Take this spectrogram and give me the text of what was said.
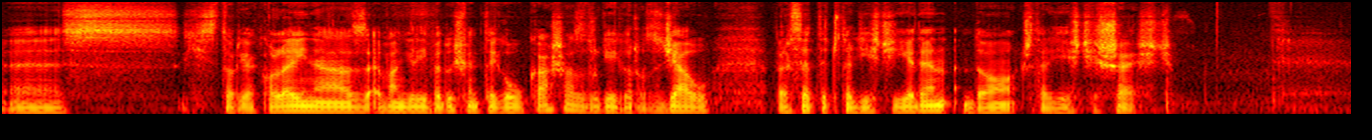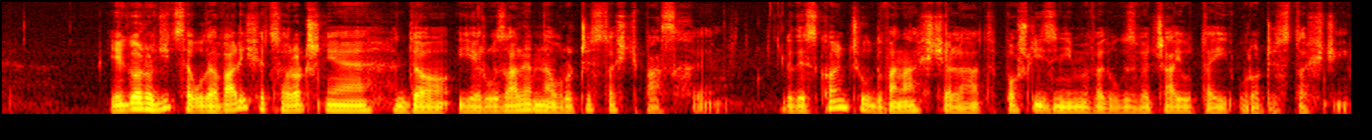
e, z, historia kolejna z Ewangelii według świętego Łukasza z drugiego rozdziału, wersety 41 do 46. Jego rodzice udawali się corocznie do Jeruzalem na uroczystość Paschy. Gdy skończył 12 lat, poszli z nim według zwyczaju tej uroczystości.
